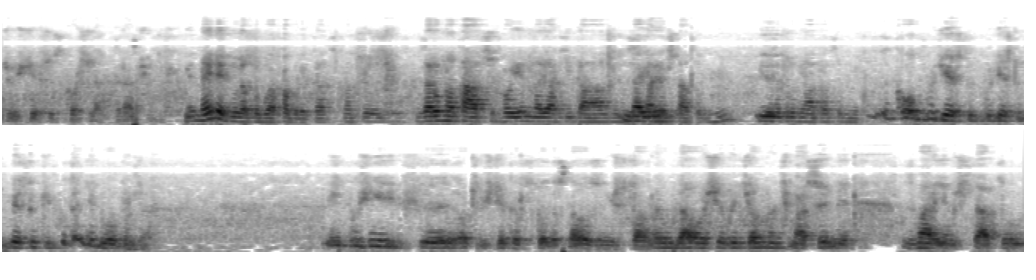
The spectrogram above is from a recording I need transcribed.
oczywiście wszystko szlak trafił. Na ile duża to była fabryka? Znaczy, zarówno ta przedwojenna, jak i ta z? Mariensztatu. Mhm. Ile zatrudniała pracowników? Około 20, 20, 20 kilku to nie było dużo. I później y, oczywiście to wszystko zostało zniszczone. Udało się wyciągnąć maszyny z Marienstadtu,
